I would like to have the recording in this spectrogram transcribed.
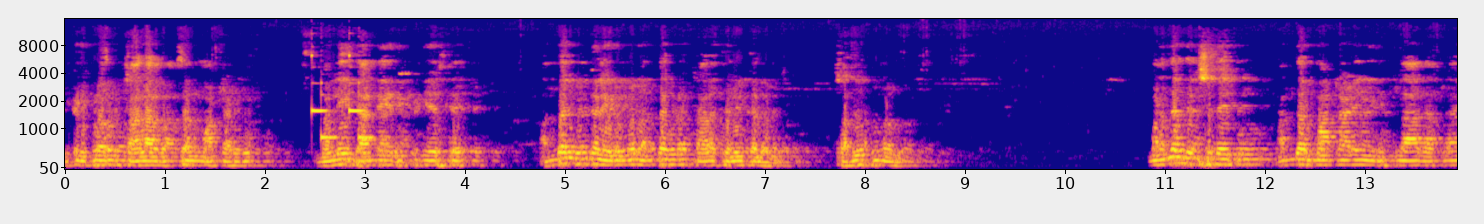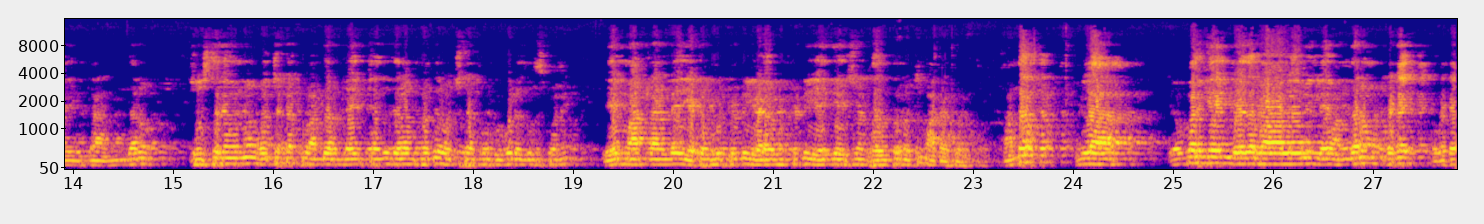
ఇక్కడ ఇప్పటివరకు చాలా వక్తలు మాట్లాడారు. మళ్ళీ దాన్ని రిపీట్ చేస్తే అందరి బిడ్డలు ఏడు అంతా కూడా చాలా తెలివికలు చదువుకున్న వాళ్ళు మనందరం తెలిసేదైతే అందరు మాట్లాడి ఇది ఇట్లా అది అట్లా ఇట్లా అందరూ చూస్తూనే ఉన్నాం. వచ్చేటప్పుడు అందరూ లేదు చదువు తెలవకపోతే వచ్చేటప్పుడు గూగుల్ చూసుకొని ఏం మాట్లాడలే ఎట పుట్టుడు ఎడబుట్టుడు ఏం చేసిన చదువుకొని వచ్చి మాట్లాడుకోవడం అందరూ ఇలా ఎవరికి ఏం భేదభావాలు లేవు అందరం ఒకటే ఒకటే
